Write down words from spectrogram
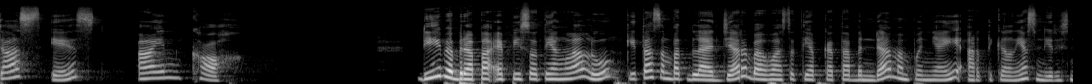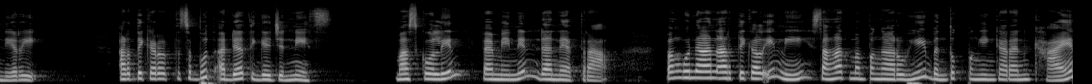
Das ist ein Koch. Di beberapa episode yang lalu, kita sempat belajar bahwa setiap kata benda mempunyai artikelnya sendiri-sendiri. Artikel tersebut ada tiga jenis, maskulin, feminin, dan netral. Penggunaan artikel ini sangat mempengaruhi bentuk pengingkaran kain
